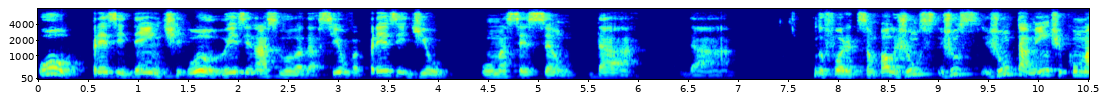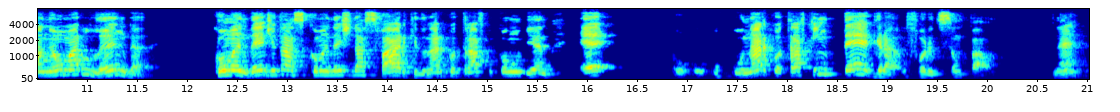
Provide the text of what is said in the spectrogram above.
O presidente, o Luiz Inácio Lula da Silva, presidiu uma sessão da, da, do Foro de São Paulo, jun, juntamente com Manuel Marulanda, comandante das, comandante das Farc, do narcotráfico colombiano. É o, o, narcotráfico integra o Foro de São Paulo, né?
